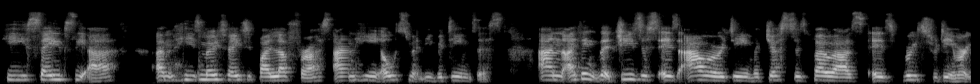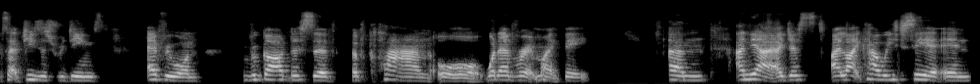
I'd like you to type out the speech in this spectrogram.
He saves the earth um, he's motivated by love for us and he ultimately redeems us. And I think that Jesus is our redeemer, just as Boaz is Ruth's redeemer, except Jesus redeems everyone, regardless of, of clan or whatever it might be. Um, and yeah, I just I like how we see it in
